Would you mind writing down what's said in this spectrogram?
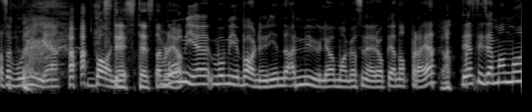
Altså hvor mye barne... Hvor mye, hvor mye barneurin det er mulig å magasinere opp i en nattbleie. Det syns jeg man må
